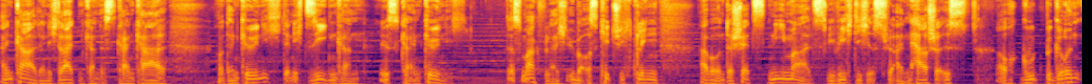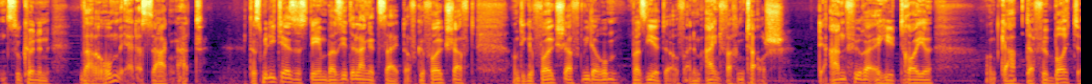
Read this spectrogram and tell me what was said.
Ein Karl, der nicht reiten kann, ist kein Karl, und ein König, der nicht siegen kann, ist kein König. Das mag vielleicht überaus kitschig klingen, aber unterschätzt niemals, wie wichtig es für einen Herrscher ist, auch gut begründen zu können, warum er das Sagen hat. Das Militärsystem basierte lange Zeit auf Gefolgschaft und die Gefolgschaft wiederum basierte auf einem einfachen Tausch. Der Anführer erhielt Treue und gab dafür Beute.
